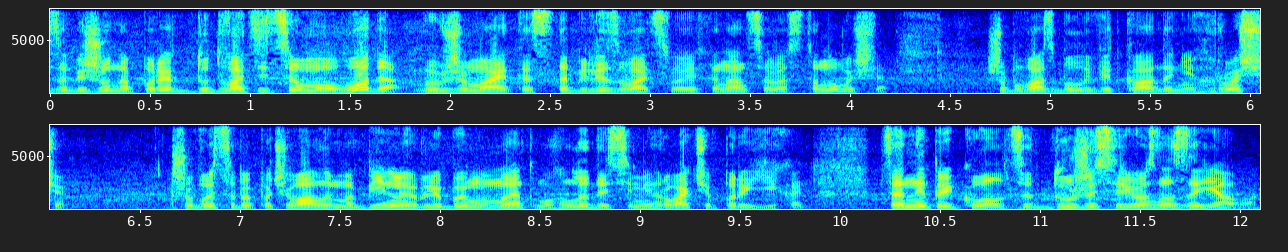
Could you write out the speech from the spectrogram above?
Забіжу наперед, до 27-го года ви вже маєте стабілізувати своє фінансове становище, щоб у вас були відкладені гроші. Щоб ви себе почували мобільно і в будь-який момент могли десь іммігрувати чи переїхати. Це не прикол, це дуже серйозна заява.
